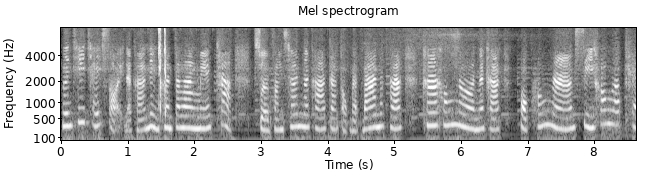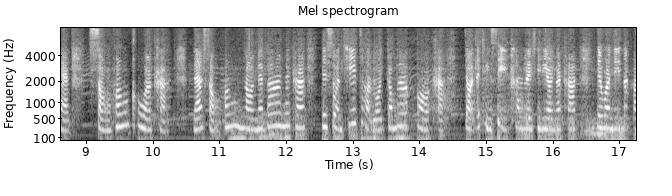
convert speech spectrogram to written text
พื้นที่ใช้สอยนะคะ1,000ตารางเมตรค่ะ ส่วนฟังก์ชันนะคะ การออกแบบบ้านนะคะ 5 ห้องนอนนะคะ 6 ห้องน้ำ4ห้องรับแขก 2 ห้องครัวค่ะ และ 2 ห้องนอนในบ้านนะคะ ในส่วนที่จอดรถก็มากพอค่ะ จอดได้ถึง 4 คันเลยทีเดียวนะคะ ในวันนี้นะคะ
